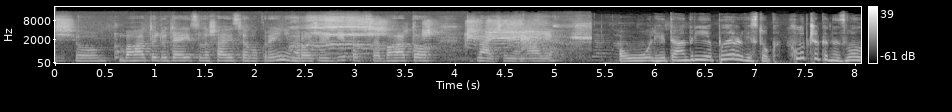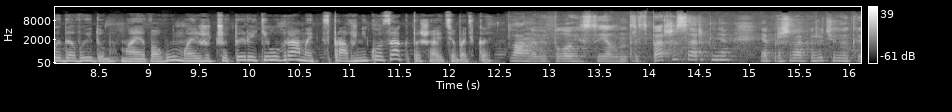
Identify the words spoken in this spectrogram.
що багато людей залишаються в Україні, народжують діток, це багато значення має. А у Ольги та Андрія первісток. Хлопчика назвали Давидом. Має вагу майже 4 кілограми. Справжній козак, пишаються батьки. Планові пологи стояли на 31 серпня. Я прийшла, кажу чоловіку,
